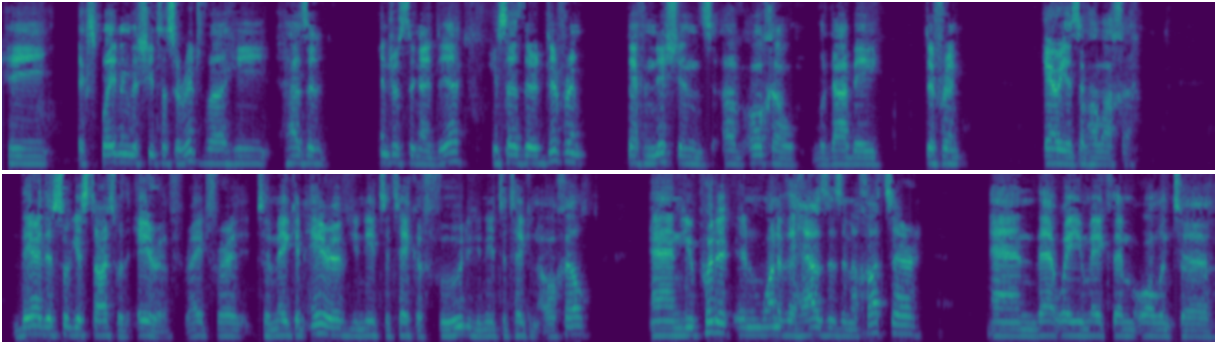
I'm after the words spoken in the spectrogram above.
he explaining the Shitas Ritva, he has an interesting idea. He says there are different definitions of ochel lagabe, different areas of halacha. There, the sugya starts with erev, right? For to make an erev, you need to take a food, you need to take an ochel, and you put it in one of the houses in a chutzner, and that way you make them all into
